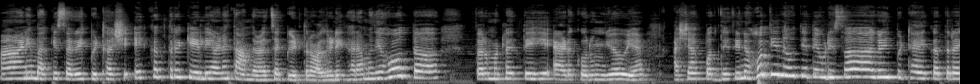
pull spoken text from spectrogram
आणि बाकी सगळी पिठं अशी एकत्र केली आणि तांदळाचं पीठ तर ऑलरेडी घरामध्ये होतं. तर म्हटलं तेही ॲड करून घेऊया. अशा पद्धतीने होती नव्हती तेवढी सगळी पिठं एकत्र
